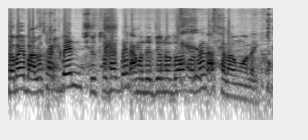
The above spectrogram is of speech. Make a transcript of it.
সবাই ভালো থাকবেন, সুস্থ থাকবেন, আমাদের জন্য দোয়া করবেন। আসসালামু আলাইকুম।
